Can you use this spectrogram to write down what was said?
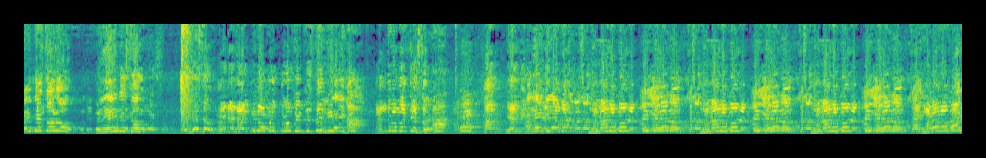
ఏం చేస్తాడు ఏం చేస్తావు ఆయన నడిపినప్పుడు ప్రూఫ్ ఇప్పిస్తే అందరూ మంది చేస్తారు రా, అరే ఆ, ఏంది? అరే, కిలోమీటర్ వదలు. మనోరమాల్ ఎంపీపీలను మనోరమాల్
